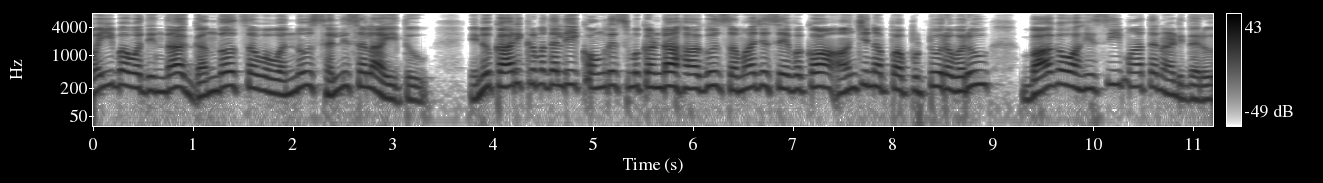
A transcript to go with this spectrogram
ವೈಭವದಿಂದ ಗಂಧೋತ್ಸವವನ್ನು ಸಲ್ಲಿಸಲಾಯಿತು. ಇನ್ನು ಕಾರ್ಯಕ್ರಮದಲ್ಲಿ ಕಾಂಗ್ರೆಸ್ ಮುಖಂಡ ಹಾಗೂ ಸಮಾಜ ಸೇವಕ ಆಂಜಿನಪ್ಪ ಪುಟ್ಟೂರವರು ಭಾಗವಹಿಸಿ ಮಾತನಾಡಿದರು.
